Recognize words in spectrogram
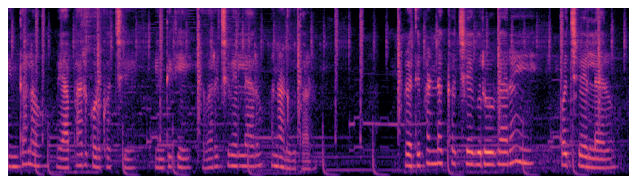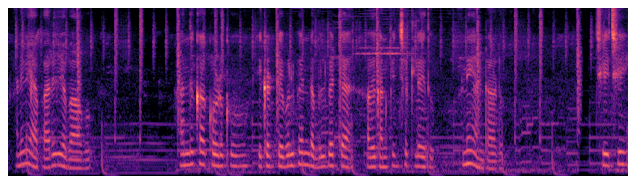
ఇంతలో వ్యాపార కొడుకొచ్చి ఇంటికి ఎవరిచ్చి వెళ్ళారు? అని అడుగుతాడు. ప్రతి పండక్కి వచ్చే గురువుగారే వచ్చి వెళ్ళారు అని వ్యాపారి జవాబు. అందుకు ఆ కొడుకు ఇక్కడ టేబుల్ పైన డబ్బులు పెట్టా అవి కనిపించట్లేదు అని అంటాడు. చీచి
